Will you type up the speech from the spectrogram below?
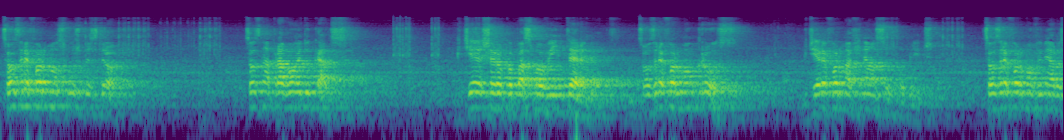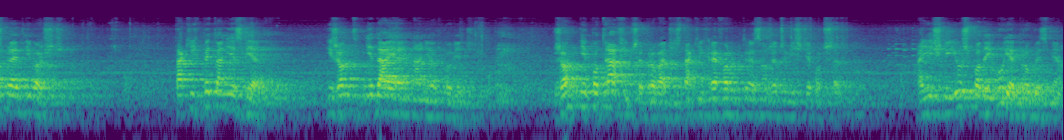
Co z reformą służby zdrowia? Co z naprawą edukacji? Gdzie szerokopasmowy internet? Co z reformą KRUS? Gdzie reforma finansów publicznych? Co z reformą wymiaru sprawiedliwości? Takich pytań jest wiele i rząd nie daje na nie odpowiedzi. Rząd nie potrafi przeprowadzić takich reform, które są rzeczywiście potrzebne. A jeśli już podejmuje próby zmian,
